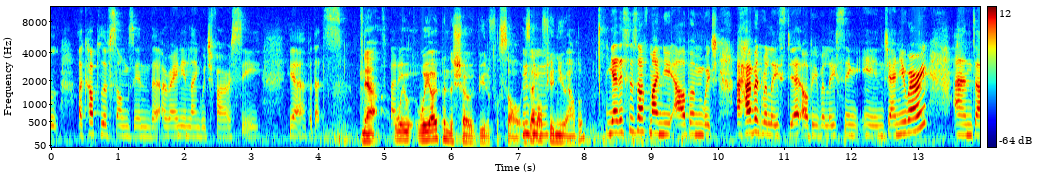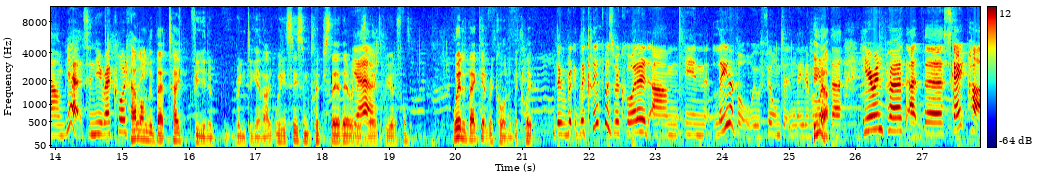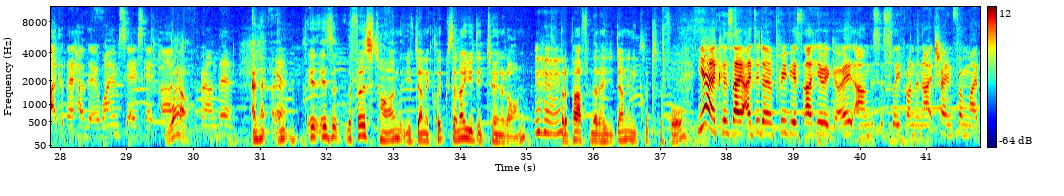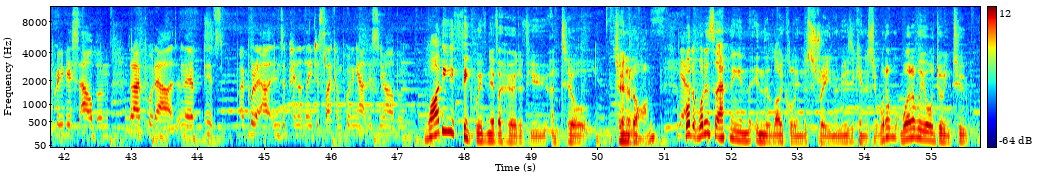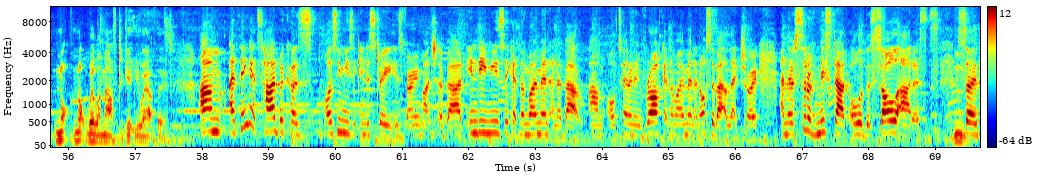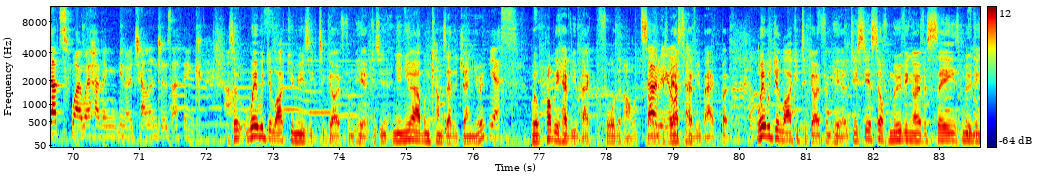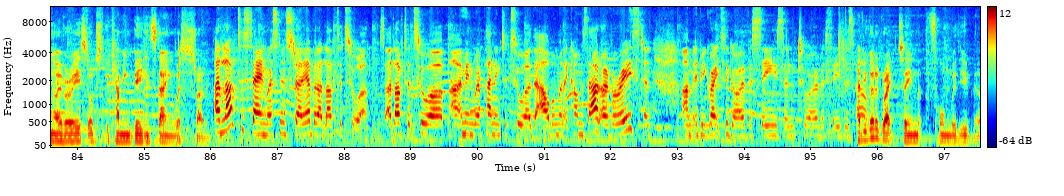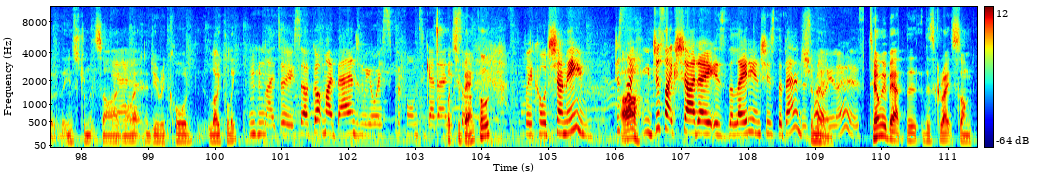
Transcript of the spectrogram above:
a couple of songs in the Iranian language, Farsi. Yeah, but that's now we, it. we opened the show with "Beautiful Soul." Is that Mm-hmm. off your new album? Yeah, this is off my new album, which I haven't released yet. I'll be releasing in January, and um, yeah, it's a new record. How long me. did that take for you to bring together? We can see some clips there. There it is. Yeah. There, it's beautiful. Where did that get recorded? The clip. The, the clip was recorded um, in Leederville. We filmed it in Leederville Here? at the here in Perth at the skate park that they have there, YMCA skate park. Wow. Around there. And, and is it the first time that you've done a clip? Because I know you did Turn It On, Mm-hmm. but apart from that, have you done any clips before? Yeah, because I, I did a previous. Uh, here we go. Um, this is Sleeper on the Night Train from my previous album that I put out, and it's I put it out independently, just like I'm putting out this new album. Why do you think we've never heard of you until Turn It On? Yeah. What, what is happening in the, in the local industry, in the music industry? What are, what are we all doing to not, not well enough to get you out there? Um, I think it's hard because Aussie music industry is very much about indie music at the moment and about um, alternative rock at the moment and also about electro and they've sort of missed out all of the soul artists. Mm. So that's why we're having, you know, challenges, I think. So where would you like your music to go from here? Because your, your new album comes out in January. Yes. We'll probably have you back before then, I would say, That would be because we have to have you back. But Cool. where would you like it to go from here? Do you see yourself moving overseas, moving Mm-hmm. over east, or just becoming big and staying in Western Australia? I'd love to stay in Western Australia, but I'd love to tour. So I'd love to tour. I mean, we're planning to tour the album when it comes out over East, and um, it'd be great to go overseas and tour overseas as well. Have you got a great team that perform with you, uh, the instrument side and all that? And do you record locally? hmm I do. So I've got my band, and we always perform together. What's you your band called? We're called Shameem. Just Oh. like ah. just like Sade is the lady and she's the band as well, you know. Tell me about the, this great song,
